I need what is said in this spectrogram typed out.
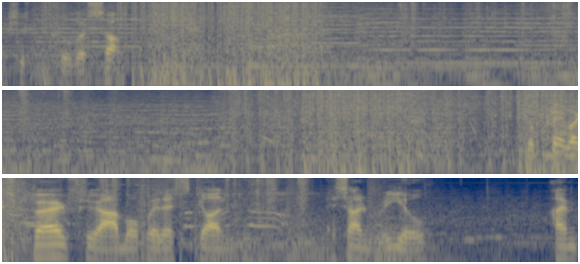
I should pull this up. Pretty much burn through ammo with this gun. It's unreal. I'm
